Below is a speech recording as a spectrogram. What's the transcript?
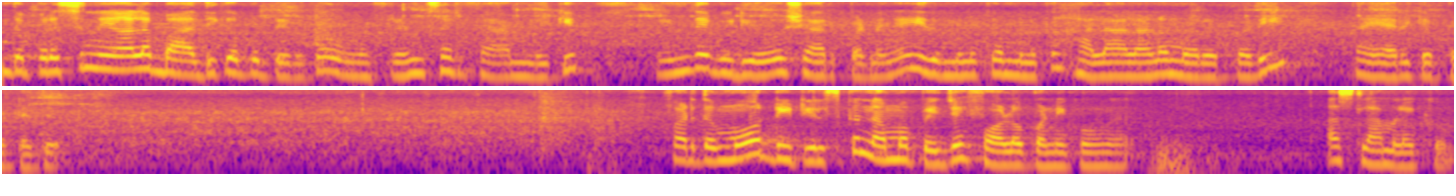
இந்த பிரச்சனையால் பாதிக்கப்பட்டு இருக்க உங்கள் ஃப்ரெண்ட்ஸ் அண்ட் ஃபேமிலிக்கு இந்த வீடியோவை ஷேர் பண்ணுங்கள் இது முழுக்க முழுக்க ஹலாலான முறைப்படி தயாரிக்கப்பட்டது. ஃபார் த மோர் டீட்டெயில்ஸ்க்கு நம்ம பேஜை ஃபாலோ பண்ணிக்கோங்க. அஸ்லாம் வலைக்கம்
